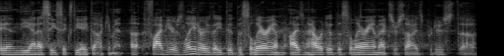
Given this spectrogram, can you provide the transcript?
in the NSC 68 document. Uh, five years later, they did the Solarium, Eisenhower did the Solarium exercise, produced uh,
